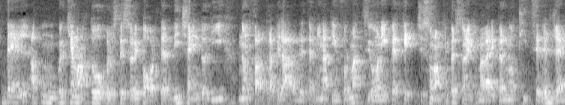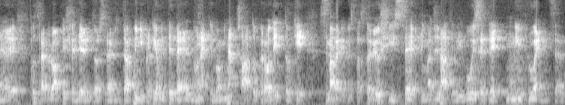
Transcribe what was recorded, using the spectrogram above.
Bell ha comunque chiamato quello stesso reporter dicendo di non far trapelare determinate informazioni perché ci sono anche persone che magari per notizie del genere potrebbero anche scegliere di torsi la vita quindi praticamente Bell non è che lo ha minacciato però ha detto che se magari questa storia uscisse immaginatevi voi siete un influencer.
